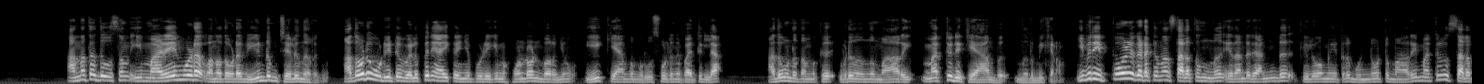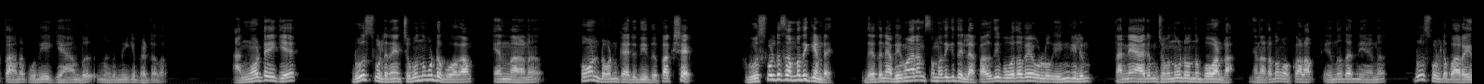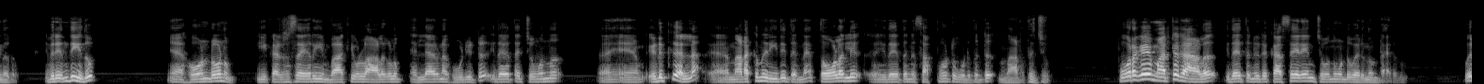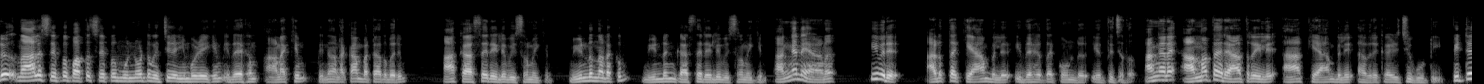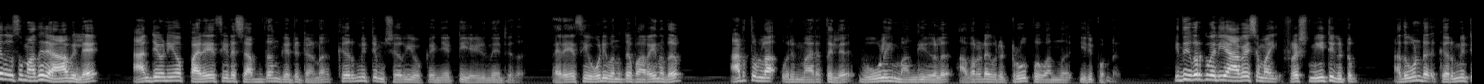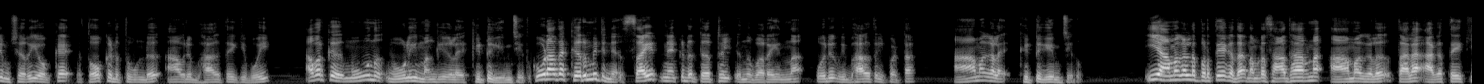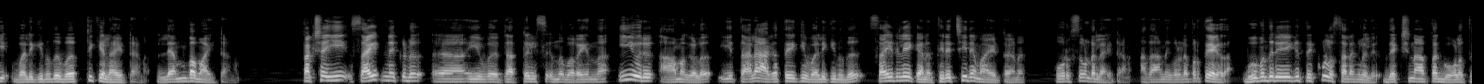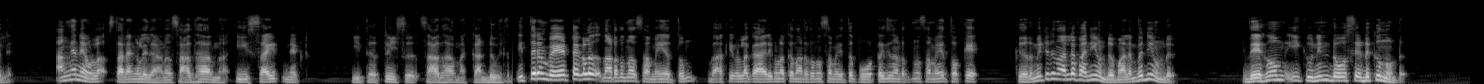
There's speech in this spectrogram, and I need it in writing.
അന്നത്തെ ദിവസം ഈ മഴയും കൂടെ വന്നതോടെ വീണ്ടും ചെളി നിറഞ്ഞു. അതോട് കൂടിയിട്ട് വെളുപ്പിനെ ആയി കഴിഞ്ഞപ്പോഴേക്കും ഹോണ്ടോൺ പറഞ്ഞു ഈ ക്യാമ്പും റൂസ്വെൽട്ടിന് പറ്റില്ല. അതുകൊണ്ട് നമുക്ക് ഇവിടെ നിന്ന് മാറി മറ്റൊരു ക്യാമ്പ് നിർമ്മിക്കണം. ഇവർ ഇപ്പോഴും കിടക്കുന്ന സ്ഥലത്ത് നിന്ന് ഏതാണ്ട് രണ്ട് കിലോമീറ്റർ മുന്നോട്ട് മാറി മറ്റൊരു സ്ഥലത്താണ് പുതിയ ക്യാമ്പ് നിർമ്മിക്കപ്പെട്ടത്. അങ്ങോട്ടേക്ക് റൂസ്വെൽട്ടിനെ ചുമന്നുകൊണ്ട് പോകാം എന്നാണ് ഹോണ്ടോൺ കരുതിയത്. പക്ഷേ റൂസ്വെൽട്ട് സമ്മതിക്കണ്ടേ? അദ്ദേഹത്തിന്റെ അഭിമാനം സമ്മതിക്കത്തില്ല. പകുതി ബോധവേ ഉള്ളൂ എങ്കിലും തന്നെ ആരും ചുമന്നുകൊണ്ടൊന്നും പോകണ്ട. ഞാൻ നടന്നു പോക്കോളാം എന്ന് തന്നെയാണ് റൂസ്വെൽട്ട് പറയുന്നത്. ഇവരെന്ത് ചെയ്തു? ഹോണ്ടോണും ഈ കഷസേറിയും ബാക്കിയുള്ള ആളുകളും എല്ലാവരും കൂടിയിട്ട് ഇദ്ദേഹത്തെ ചുമന്ന് എടുക്കുകയല്ല നടക്കുന്ന രീതിയിൽ തന്നെ തോളൽ ഇദ്ദേഹത്തിന് സപ്പോർട്ട് കൊടുത്തിട്ട് നടത്തിച്ചു. പുറകെ മറ്റൊരാൾ ഇദ്ദേഹത്തിന്റെ ഒരു കസേരയും ചുമന്നുകൊണ്ട് വരുന്നുണ്ടായിരുന്നു. ഒരു നാല് സ്റ്റെപ്പ് പത്ത് സ്റ്റെപ്പ് മുന്നോട്ട് വെച്ച് കഴിയുമ്പോഴേക്കും ഇദ്ദേഹം അണയ്ക്കും പിന്നെ നടക്കാൻ പറ്റാതെ വരും. ആ കസേരയിൽ വിശ്രമിക്കും. വീണ്ടും നടക്കും വീണ്ടും കസേരയിൽ വിശ്രമിക്കും. അങ്ങനെയാണ് ഇവർ അടുത്ത ക്യാമ്പിൽ ഇദ്ദേഹത്തെ കൊണ്ട് എത്തിച്ചത്. അങ്ങനെ അന്നത്തെ രാത്രിയിൽ ആ ക്യാമ്പിൽ അവർ കഴിച്ചുകൂട്ടി. പിറ്റേ ദിവസം അത് രാവിലെ ആന്റോണിയോ പരേസിയുടെ ശബ്ദം കേട്ടിട്ടാണ് കെർമിറ്റും ഷെറിയും ഒക്കെ ഞെട്ടി എഴുന്നേറ്റത്. പരേസി ഓടി വന്നിട്ട് പറയുന്നത് അടുത്തുള്ള ഒരു മരത്തിൽ വൂളി മങ്കികൾ അവരുടെ ഒരു ട്രൂപ്പ് വന്ന് ഇരിപ്പുണ്ട്. ഇത് ഇവർക്ക് വലിയ ആവേശമായി. ഫ്രഷ് മീറ്റ് കിട്ടും. അതുകൊണ്ട് കെർമിറ്റും ഷെറിയും ഒക്കെ തോക്കെടുത്തുകൊണ്ട് ആ ഒരു ഭാഗത്തേക്ക് പോയി. അവർക്ക് മൂന്ന് വൂളി മങ്കികളെ കിട്ടുകയും ചെയ്തു. കൂടാതെ കെർമിറ്റിന് സൈഡ് നെക്കഡ് ടെർട്ടിൽ എന്ന് പറയുന്ന ഒരു വിഭാഗത്തിൽപ്പെട്ട ആമകളെ കിട്ടുകയും ചെയ്തു. ഈ ആമകളുടെ പ്രത്യേകത നമ്മുടെ സാധാരണ ആമകൾ തല അകത്തേക്ക് വലിക്കുന്നത് വെർട്ടിക്കലായിട്ടാണ് ലംബമായിട്ടാണ്. പക്ഷേ ഈ സൈഡ് നെക്കഡ് ഈ ടർട്ടിൽസ് എന്ന് പറയുന്ന ഈ ഒരു ആമകൾ ഈ തല അകത്തേക്ക് വലിക്കുന്നത് സൈഡിലേക്കാണ് തിരച്ചീനമായിട്ടാണ് ഹൊറിസോണ്ടലായിട്ടാണ് അതാണ് ഇവരുടെ പ്രത്യേകത. ഭൂമധ്യരേഖയ്ക്ക് തെക്കുള്ള സ്ഥലങ്ങളിൽ ദക്ഷിണാർത്ഥ ഗോളത്തിൽ അങ്ങനെയുള്ള സ്ഥലങ്ങളിലാണ് സാധാരണ ഈ സൈഡ് നെക്ട് ഈ ടെർട്ടിൽസ് സാധാരണ കണ്ടുവരുന്നത്. ഇത്തരം വേട്ടകൾ നടത്തുന്ന സമയത്തും ബാക്കിയുള്ള കാര്യങ്ങളൊക്കെ നടത്തുന്ന സമയത്ത് പോർട്ടേജ് നടത്തുന്ന സമയത്തൊക്കെ കെർമിറ്റിന് നല്ല പനിയുണ്ട് മലമ്പനിയുണ്ട് ഇദ്ദേഹവും ഈ കുനിൻ ഡോസ് എടുക്കുന്നുണ്ട്.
